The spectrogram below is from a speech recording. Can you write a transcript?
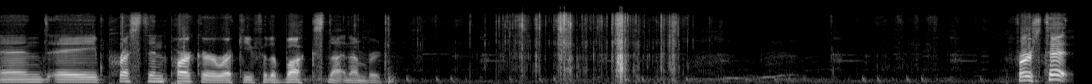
And a Preston Parker rookie for the Bucks, not numbered. First hit.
